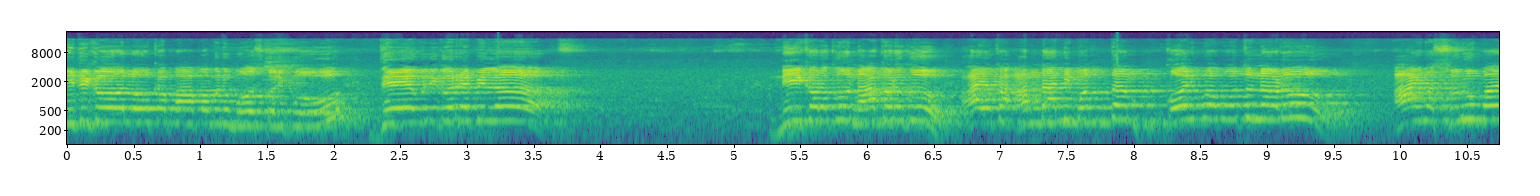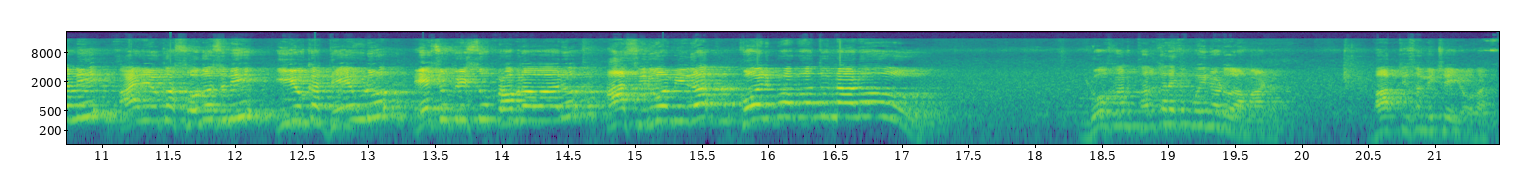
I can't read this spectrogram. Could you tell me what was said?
ఇదిగో లోక పాపమును మోసుకొని పోవు. దేవుని గొర్రె పిల్ల. నీ కొరకు నా కొరకు ఆ యొక్క అందాన్ని మొత్తం కోల్పోబోతున్నాడు. ఆయన స్వరూపాన్ని ఆయన యొక్క సొగసుని ఈ యొక్క దేవుడు యేసుక్రీస్తు ప్రభుల వారు ఆ శిలువ మీద కోల్పోబోతున్నాడు. యోహాన్ పలకలేకపోయినాడు ఆ మాట. బాప్తిసం ఇచ్చే యోహాన్.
